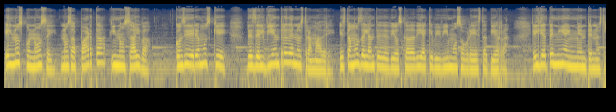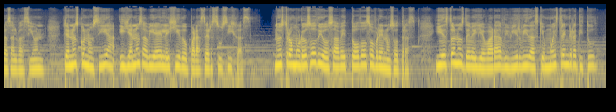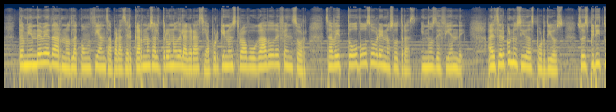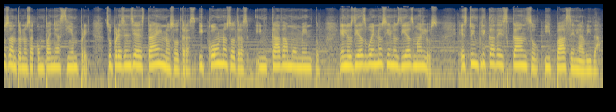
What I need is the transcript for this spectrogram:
Él nos conoce, nos aparta y nos salva. Consideremos que, desde el vientre de nuestra madre, estamos delante de Dios cada día que vivimos sobre esta tierra. Él ya tenía en mente nuestra salvación, ya nos conocía y ya nos había elegido para ser sus hijas. Nuestro amoroso Dios sabe todo sobre nosotras, y esto nos debe llevar a vivir vidas que muestren gratitud también debe darnos la confianza para acercarnos al trono de la gracia, porque nuestro abogado defensor sabe todo sobre nosotras y nos defiende. Al ser conocidas por Dios, su Espíritu Santo nos acompaña siempre. Su presencia está en nosotras y con nosotras en cada momento, en los días buenos y en los días malos. Esto implica descanso y paz en la vida.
